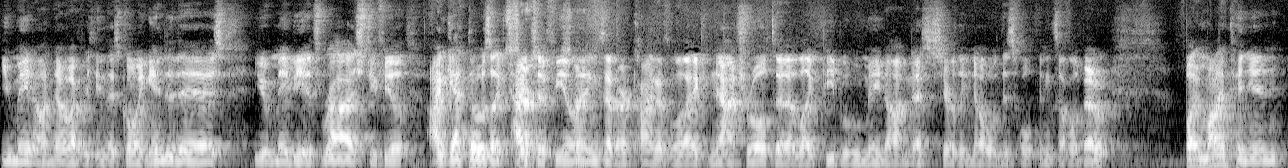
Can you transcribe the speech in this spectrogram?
you may not know everything that's going into this. You maybe it's rushed. You feel I get those like types Sure, of feelings that are kind of like natural to like people who may not necessarily know what this whole thing's all about. But in my opinion,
